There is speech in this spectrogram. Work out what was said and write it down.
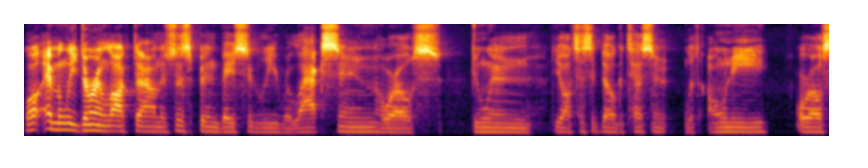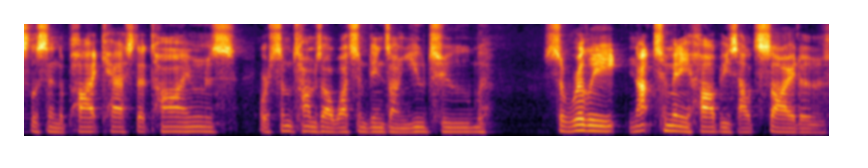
Well, Emily, during lockdown, it's just been basically relaxing or else doing the autistic delicatessen with Oni or else listening to podcasts at times or sometimes I'll watch some things on YouTube. So really not too many hobbies outside of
